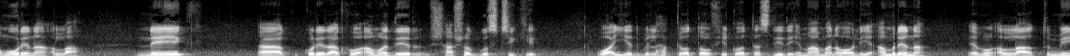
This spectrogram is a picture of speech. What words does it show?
ওমরেনা আল্লাহ নেক করে রাখো আমাদের শাসক গোষ্ঠীকে। ওয়াইয়দ বিল হক ও তৌফিক ও তসদিদ ইমামান ওয়ালি আমরেনা এবং আল্লাহ তুমি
